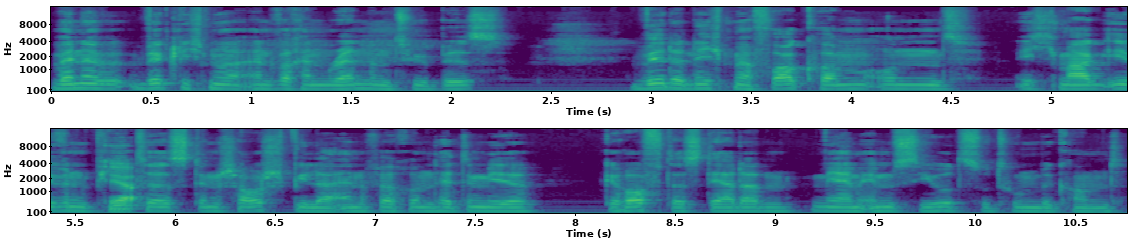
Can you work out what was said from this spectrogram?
wenn er wirklich nur einfach ein Random-Typ ist, wird er nicht mehr vorkommen und ich mag Evan Ja. Peters, den Schauspieler, einfach und hätte mir gehofft, dass der dann mehr im MCU zu tun bekommt.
